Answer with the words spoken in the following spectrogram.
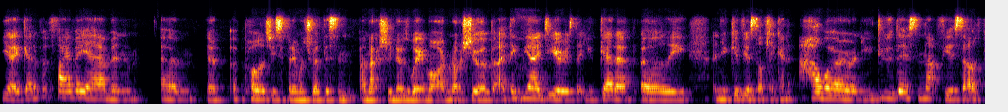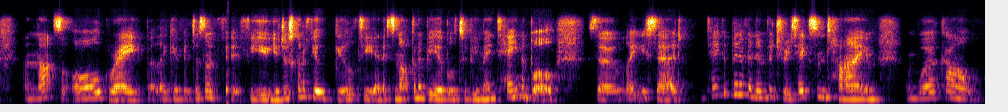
yeah, get up at 5 a.m. and um apologies if anyone's read this and, and actually knows way more. I'm not sure. But I think the idea is that you get up early and you give yourself like an hour and you do this and that for yourself. And that's all great. But like if it doesn't fit for you, you're just gonna feel guilty and it's not going to be able to be maintainable. So like you said, take a bit of an inventory, take some time and work out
